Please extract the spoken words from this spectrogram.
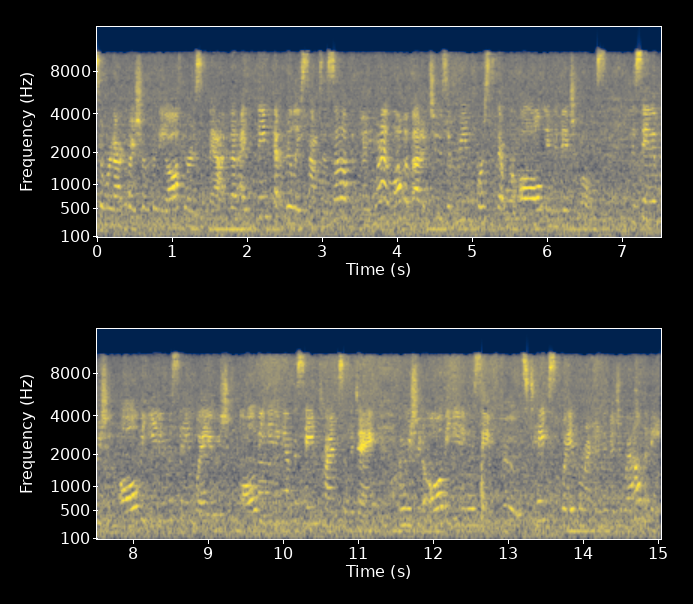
so we're not quite sure who the author is of that. But I think that really sums us up. And what I love about it too is it reinforces that we're all individuals. To say that we should all be eating the same way, we should all be eating at the same times of the day, and we should all be eating the same foods takes away from our individuality,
